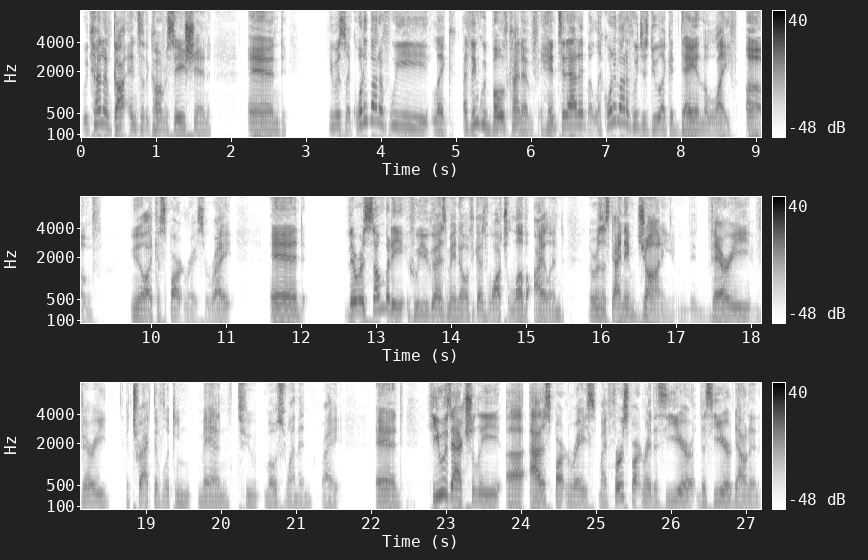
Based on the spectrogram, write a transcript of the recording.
we kind of got into the conversation and he was like, what about if we like I think we both kind of hinted at it, but like what about if we just do like a day in the life of, you know, like a Spartan racer, right? And there was somebody who you guys may know if you guys watch Love Island. There was this guy named Johnny, very very attractive looking man to most women, right? And he was actually uh, at a Spartan race, my first Spartan race this year, this year down in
